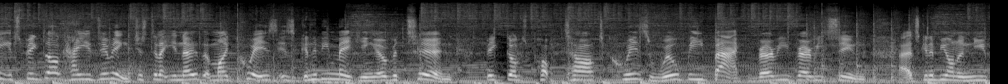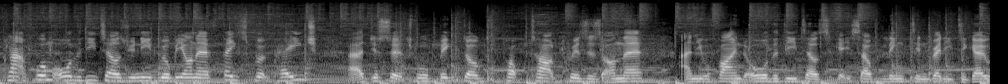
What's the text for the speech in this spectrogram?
it's Big Dog. How you doing? Just to let you know that my quiz is going to be making a return. Big Dog's Pop Tart quiz will be back very, very soon. Uh, it's going to be on a new platform. All the details you need will be on our Facebook page. Uh, just search for Big Dog's Pop Tart quizzes on there, and you'll find all the details to get yourself linked in, ready to go.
